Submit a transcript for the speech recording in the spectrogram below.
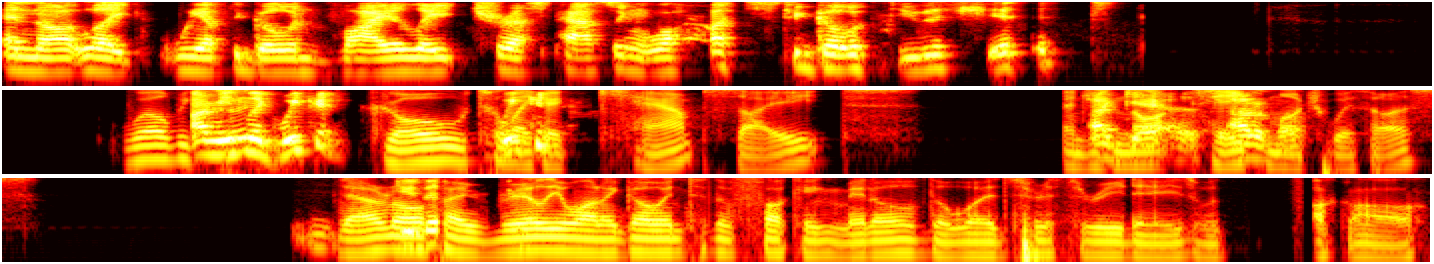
and not like we have to go and violate trespassing laws to go and do this shit? Well, we I mean, could like we could go to like could- a campsite and I just not guess, I take don't know. much with us. Yeah, I don't know they- if I really want to go into the fucking middle of the woods for three days with fuck all.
